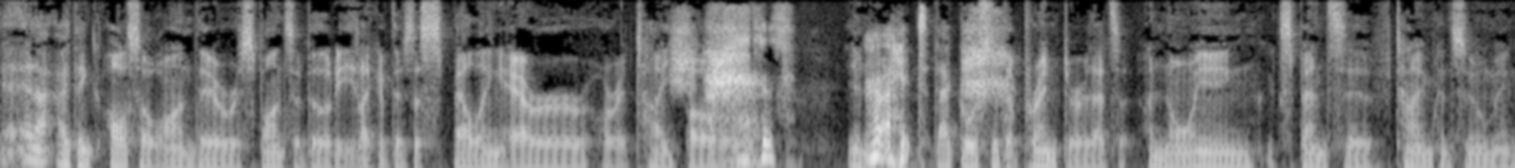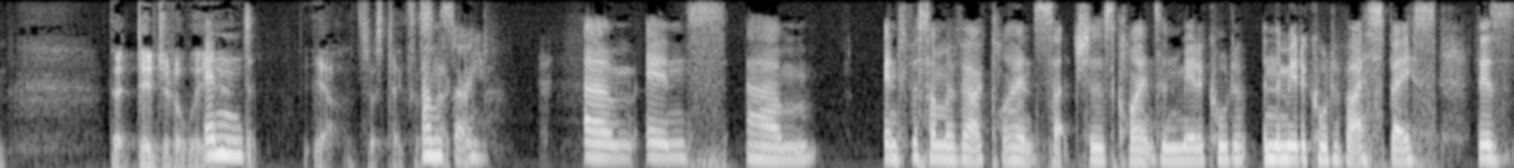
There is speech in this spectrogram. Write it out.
And I think also on their responsibility, like if there's a spelling error or a typo, You know, Right. That goes to the printer. That's annoying, expensive, time consuming. That digitally, And yeah, it just takes a I'm second. sorry. Um, and um, and for some of our clients, such as clients in medical de- in the medical device space, there's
